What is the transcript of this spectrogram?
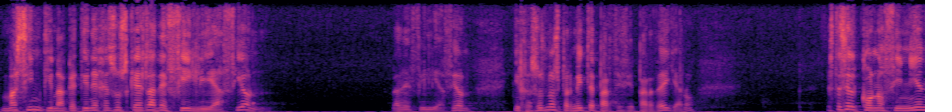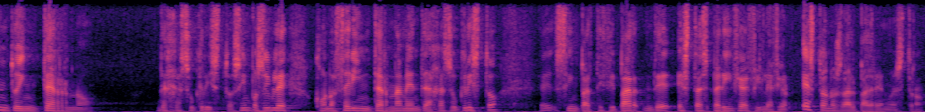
más íntima que tiene Jesús, que es la de filiación. La de filiación. Y Jesús nos permite participar de ella, ¿no? Este es el conocimiento interno de Jesucristo. Es imposible conocer internamente a Jesucristo ¿eh? sin participar de esta experiencia de filiación. Esto nos da el Padre Nuestro.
